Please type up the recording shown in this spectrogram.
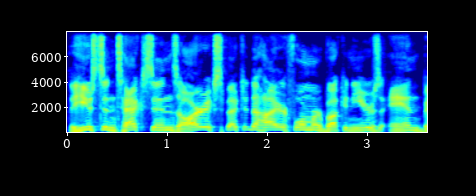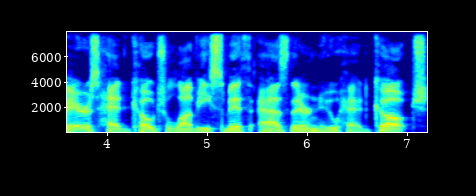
The Houston Texans are expected to hire former Buccaneers and Bears head coach Lovie Smith as their new head coach.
